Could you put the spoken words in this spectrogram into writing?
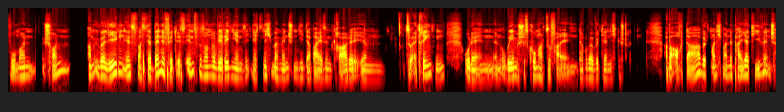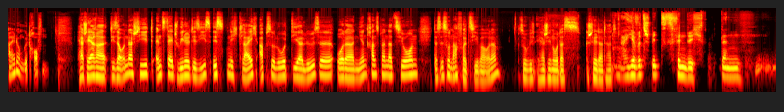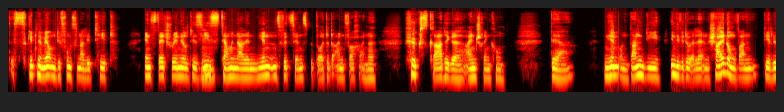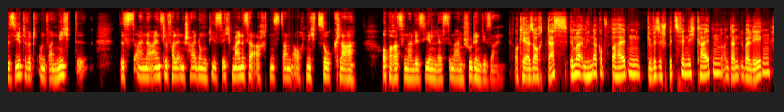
wo man schon am Überlegen ist, was der Benefit ist. Insbesondere, wir reden jetzt nicht über Menschen, die dabei sind, gerade im, zu ertrinken oder in ein uremisches Koma zu fallen. Darüber wird ja nicht gestritten. Aber auch da wird manchmal eine palliative Entscheidung getroffen. Herr Scherer, dieser Unterschied Endstage Renal Disease ist nicht gleich absolut Dialyse oder Nierentransplantation. Das ist so nachvollziehbar, oder? So wie Herr Genot das geschildert hat. Ja, hier wird's spitz, finde ich, denn es geht mir mehr um die Funktionalität. Endstage Renal Disease, mhm. terminale Niereninsuffizienz bedeutet einfach eine höchstgradige Einschränkung der Nieren und dann die individuelle Entscheidung, wann dialysiert wird und wann nicht, ist eine Einzelfallentscheidung, die sich meines Erachtens dann auch nicht so klar operationalisieren lässt in einem Studiendesign. Okay, also auch das immer im Hinterkopf behalten, gewisse Spitzfindigkeiten und dann überlegen.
